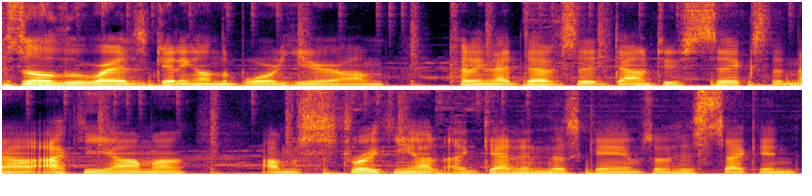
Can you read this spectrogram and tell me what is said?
So the Reds getting on the board here, um, cutting that deficit down to six. And now Akiyama um, striking out again in this game, so his second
